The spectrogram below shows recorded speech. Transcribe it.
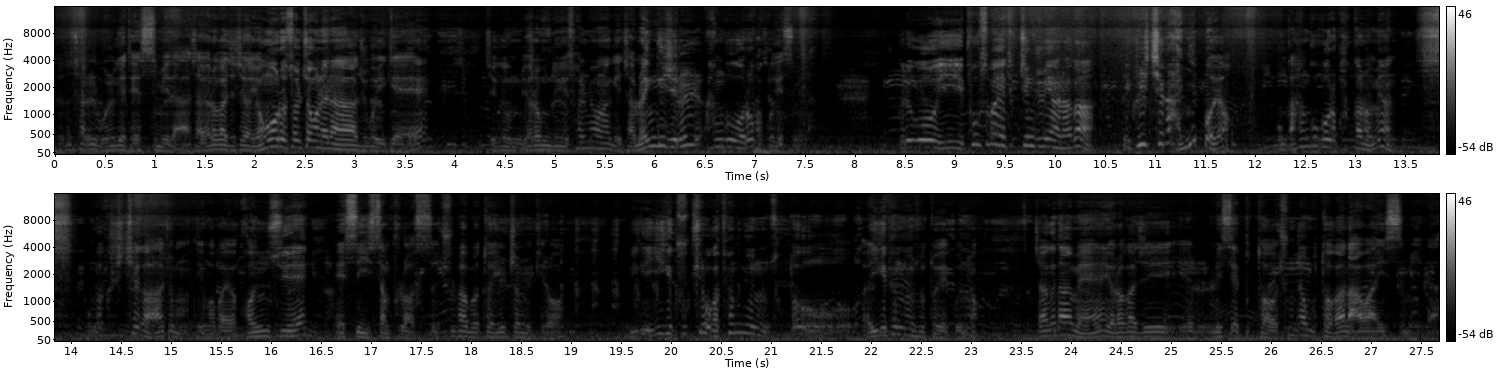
그래서 차를 몰게 됐습니다. 자, 여러 가지 제가 영어로 설정을 해놔가지고 이게 지금 여러분들이 설명하기 자, 랭귀지를 한국어로 바꾸겠습니다. 그리고 이 폭스바겐의 특징 중에 하나가 이 글씨체가 안 예뻐요. 뭔가 한국어로 바꿔놓으면 뭔가 글씨체가 좀 이거 봐봐요. 건수의 S23 플러스 출발부터 1.6km 이게 이게 9km가 평균 속도 아, 이게 평균 속도겠군요. 자, 그 다음에 여러 가지 리셋부터 충전부터가 나와 있습니다.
